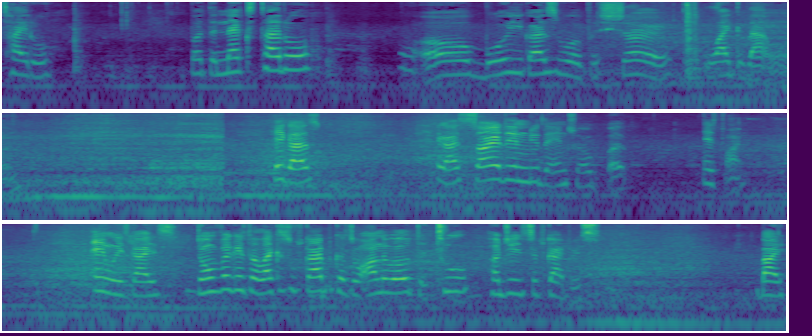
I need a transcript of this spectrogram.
title. But the next title, oh boy, you guys will for sure like that one. Hey guys. Hey guys, sorry I didn't do the intro, but it's fine. Anyways, guys, don't forget to like and subscribe because we're on the road to 200 subscribers. Bye.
